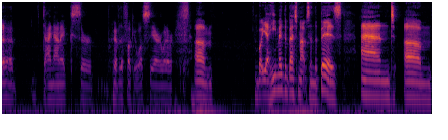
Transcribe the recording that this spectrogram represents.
uh, Dynamix or whoever the fuck it was, Sierra or whatever. Um, but yeah, he made the best maps in the biz, and um,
